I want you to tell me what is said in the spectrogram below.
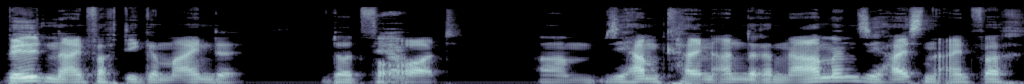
bilden einfach die Gemeinde dort vor Ja. Ort. Ähm, sie haben keinen anderen Namen, sie heißen einfach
